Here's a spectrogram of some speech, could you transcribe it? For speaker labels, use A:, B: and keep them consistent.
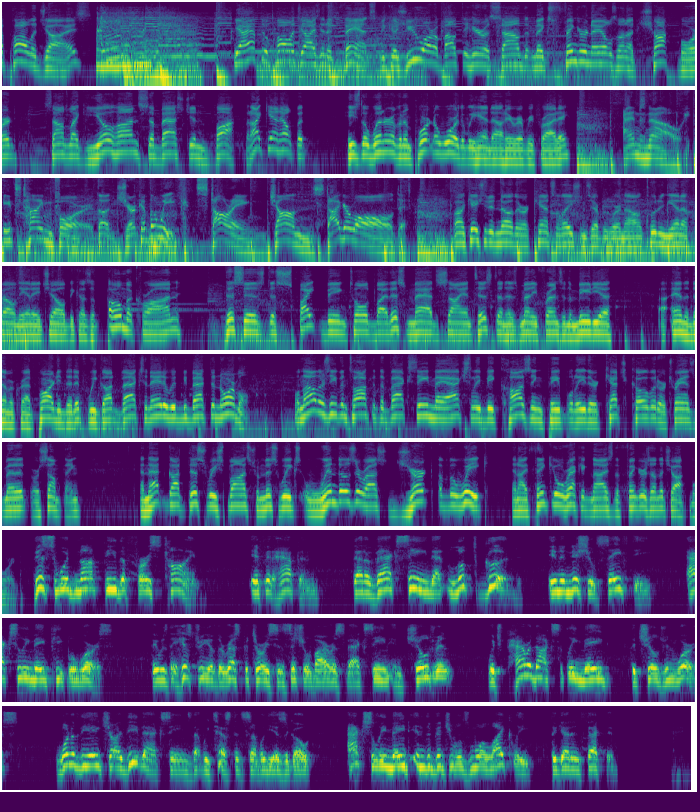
A: apologize. Yeah, I have to apologize in advance because you are about to hear a sound that makes fingernails on a chalkboard sound like Johann Sebastian Bach. But I can't help it. He's the winner of an important award that we hand out here every Friday.
B: And now it's time for the Jerk of the Week, starring John Steigerwald.
A: Well, in case you didn't know, there are cancellations everywhere now, including the NFL and the NHL because of Omicron. This is despite being told by this mad scientist and his many friends in the media uh, and the Democrat Party that if we got vaccinated, we'd be back to normal. Well, now there's even talk that the vaccine may actually be causing people to either catch COVID or transmit it or something. And that got this response from this week's Windows R Us Jerk of the Week. And I think you'll recognize the fingers on the chalkboard.
C: This would not be the first time, if it happened, that a vaccine that looked good in initial safety actually made people worse. There was the history of the respiratory syncytial virus vaccine in children, which paradoxically made the children worse. One of the HIV vaccines that we tested several years ago actually made individuals more likely to get infected.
